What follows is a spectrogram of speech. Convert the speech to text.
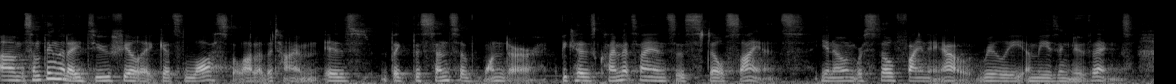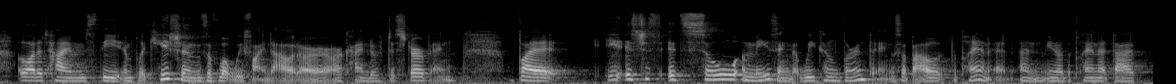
Um, something that I do feel like gets lost a lot of the time is like the sense of wonder because climate science is still science, you know, and we're still finding out really amazing new things. A lot of times the implications of what we find out are, are kind of disturbing, but it's just, it's so amazing that we can learn things about the planet and, you know, the planet that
